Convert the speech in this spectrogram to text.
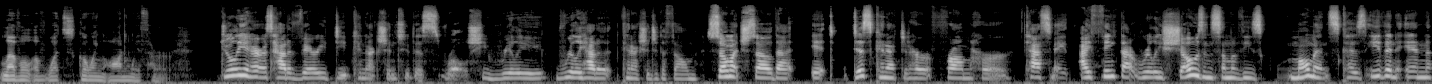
level of what's going on with her. Julie Harris had a very deep connection to this role. She really, really had a connection to the film. So much so that it disconnected her from her castmate. I think that really shows in some of these moments because even in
